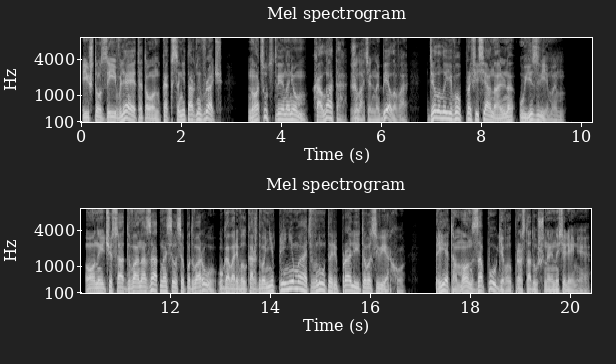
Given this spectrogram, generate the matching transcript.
и что заявляет это он как санитарный врач. Но отсутствие на нем халата, желательно белого, делало его профессионально уязвимым. Он и часа два назад носился по двору, уговаривал каждого не принимать внутрь пролитого сверху. При этом он запугивал простодушное население.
